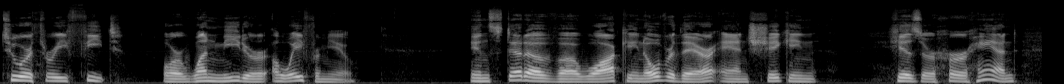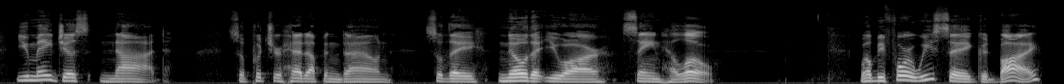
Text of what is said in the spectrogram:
two or three feet or one meter away from you, instead of uh, walking over there and shaking his or her hand, you may just nod. So put your head up and down so they know that you are saying hello. Well, before we say goodbye,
